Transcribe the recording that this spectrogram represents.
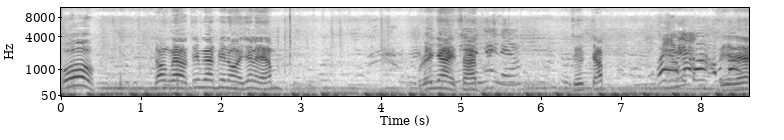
โอ้จ้องแล้วทีมงานพี่หน่อยยังแหลมบริย่ายสัตว์ง่าเลยถือจับเฮ้ยเอาไปดีแท้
